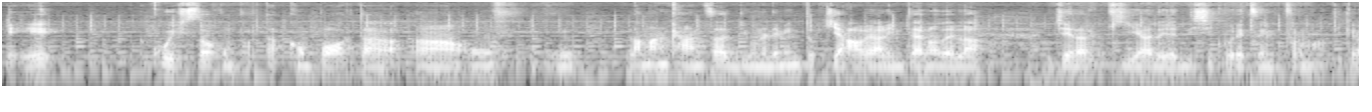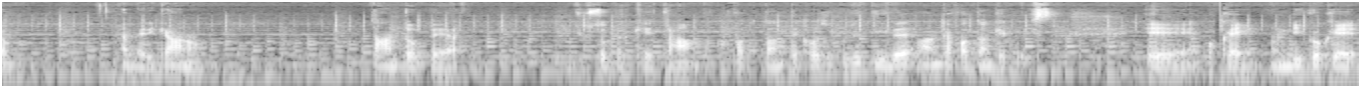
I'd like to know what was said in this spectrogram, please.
E questo comporta, comporta uh, un, un, la mancanza di un elemento chiave all'interno della gerarchia de, di sicurezza informatica americano. Tanto per, giusto perché Trump ha fatto tante cose positive, anche ha fatto anche questo. E ok, non dico che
